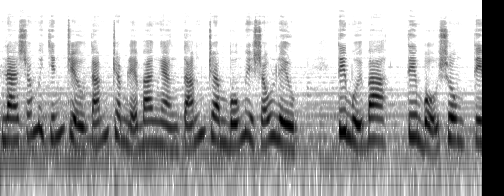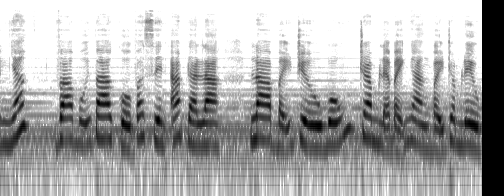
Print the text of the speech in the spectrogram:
là 69.803.846 liều, tiêm mũi 3, tiêm bổ sung, tiêm nhắc và mũi 3 của vaccine Abdala là 7.407.700 liều.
